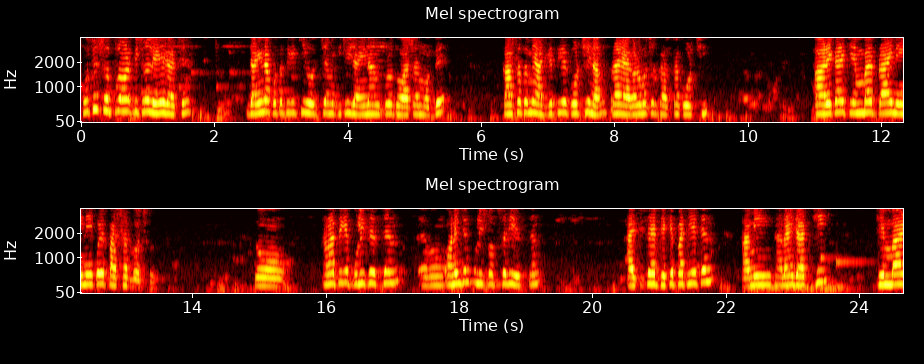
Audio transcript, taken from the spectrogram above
প্রচুর শত্রু আমার পিছনে লেগে গেছে। জানি না কোথা থেকে কি হচ্ছে, আমি কিছুই জানি না, আমি পুরো ধোঁয়াশার মধ্যে। কাজটা তো আমি আজকে থেকে করছি না, প্রায় এগারো বছর কাজটা করছি। আর এখানে চেম্বার প্রায় নেই নেই করে পাঁচ সাত বছর। তো থানা থেকে পুলিশ এসছেন এবং অনেকজন পুলিশ অফিসারই এসছেন। আইসি সাহেব ডেকে পাঠিয়েছেন, আমি থানায় যাচ্ছি। চেম্বার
